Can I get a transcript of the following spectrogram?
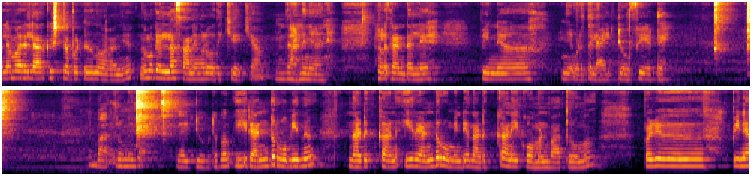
അലമാരെല്ലാവർക്കും ഇഷ്ടപ്പെട്ടു എന്ന് പറഞ്ഞ് നമുക്ക് എല്ലാ സാധനങ്ങളും ഒതുക്കി വയ്ക്കാം ഇതാണ് ഞാൻ. നിങ്ങൾ കണ്ടല്ലേ? പിന്നെ ഇവിടുത്തെ ലൈറ്റ് ഓഫ് ചെയ്യട്ടെ. ബാത്റൂമിന്റെ ലൈറ്റ് ഓഫ് ചെയ്യട്ടെ അപ്പം ഈ രണ്ട് റൂമിൽ നിന്ന് നടുക്കാണ് ഈ രണ്ട് റൂമിന്റെ നടുക്കാണ് ഈ കോമൺ ബാത്റൂം അപ്പോൾ പിന്നെ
